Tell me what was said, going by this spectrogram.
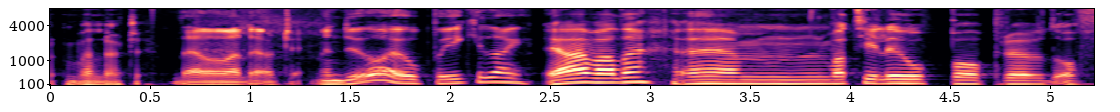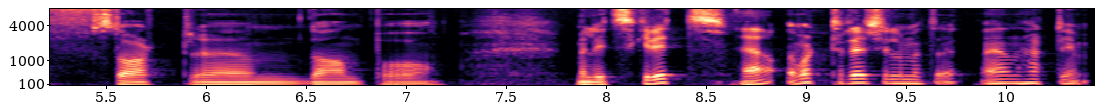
veldig artig. Det var veldig artig. Men du var jo oppe og gikk i dag. Ja, jeg var det. Um, var tidlig oppe og prøvde å starte um, dagen på med litt skritt. Ja. Det var tre kilometer, en hertig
